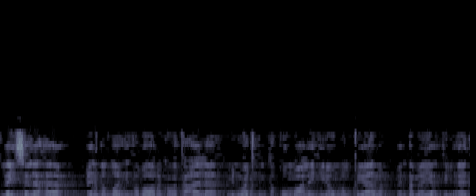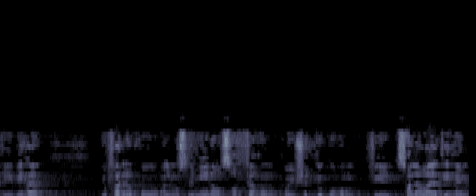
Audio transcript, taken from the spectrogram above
ليس لها عند الله تبارك وتعالى من وجه تقوم عليه يوم القيامة عندما يأتي الآتي بها يفرق المسلمين وصفهم ويشككهم في صلواتهم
